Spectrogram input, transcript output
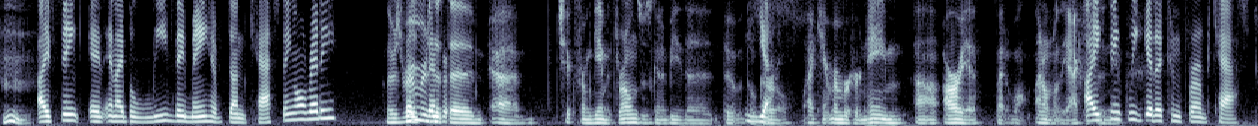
hmm. I think, and, and I believe they may have done casting already. There's rumors been that the uh, chick from Game of Thrones was going to be the the, the Yes. girl. I can't remember her name. Uh, Arya. But, well, I don't know the actress. I think we get a confirmed cast.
